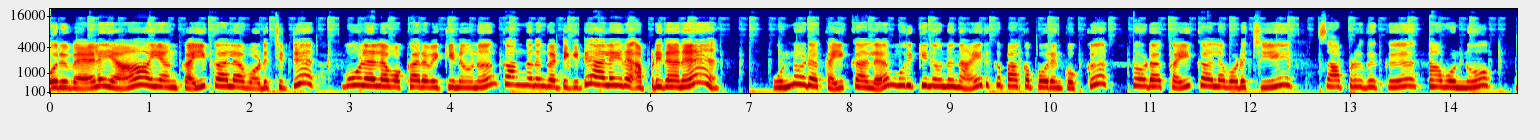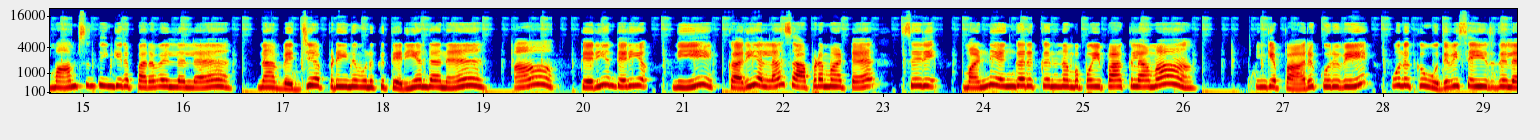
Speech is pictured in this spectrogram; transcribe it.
ஒரு வேலையா? என் கை காலை உடைச்சிட்டு மூளையில உட்கார வைக்கணும்னு கங்கணம் கட்டிக்கிட்டு அலையிற அப்படிதானே? உன்னோட கை காலை முறிக்கணும்னு நான் எதுக்கு பார்க்க போறேன் கொக்கு? உன்னோட கை காலை உடைச்சி சாப்பிட்றதுக்கு நான் ஒன்றும் மாம்சம் திங்கிற பறவை இல்லைல்ல நான் வெஜ் அப்படின்னு உனக்கு தெரியும் தானே? ஆ தெரியும் தெரியும். நீ கறியெல்லாம் சாப்பிட மாட்ட. சரி மண் எங்க இருக்குன்னு நம்ம போய் பார்க்கலாமா? இங்க பாரு குருவி. உனக்கு உதவி செய்யறதுல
